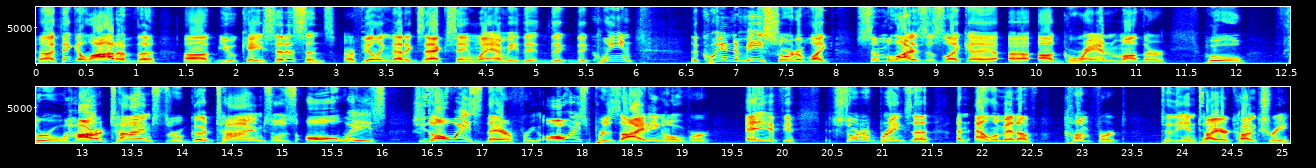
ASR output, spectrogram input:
And I think a lot of the uh, UK citizens are feeling that exact same way. I mean, the, the, the Queen the queen to me sort of like symbolizes like a, a, a grandmother who through hard times through good times was always she's always there for you always presiding over and if you it sort of brings a, an element of comfort to the entire country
